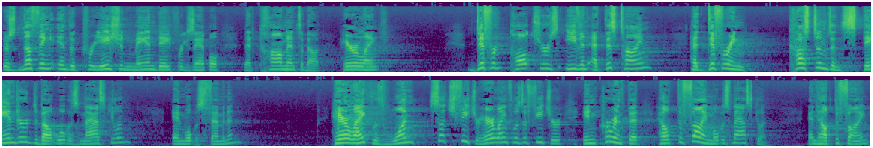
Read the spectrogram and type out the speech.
There's nothing in the creation mandate, for example, that comments about hair length. Different cultures, even at this time, had differing customs and standards about what was masculine and what was feminine. Hair length was one such feature. Hair length was a feature in Corinth that helped define what was masculine and helped define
